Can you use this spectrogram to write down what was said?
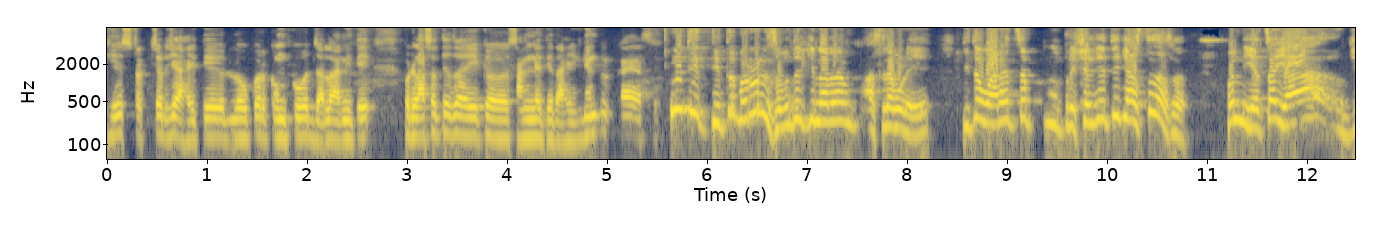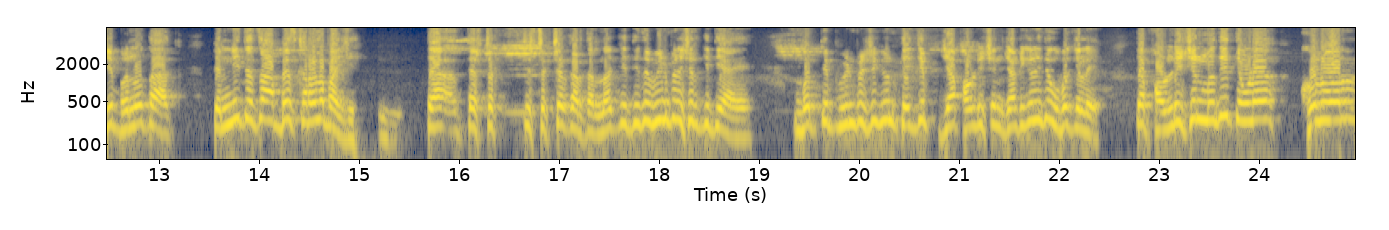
हे स्ट्रक्चर जे आहे ते लवकर कमकुवत झालं आणि ते पडलं असं त्याचं एक सांगण्यात येत आहे. नेमकं काय असं तिथं बरोबर आहे. समुद्र किनारा असल्यामुळे तिथं वाऱ्याचं प्रेशर जे ते जास्तच असणार पण याचा या जे बनवतात त्यांनी त्याचा अभ्यास करायला पाहिजे. त्या त्या स्ट्रक स्ट्रक्चर करताना की तिथं विंड प्रेशर किती आहे? मग ते विंड प्रेशर घेऊन ते जे ज्या फाउंडेशन ज्या ठिकाणी ते उभं केलं आहे त्या फाउंडेशनमध्ये तेवढं खोलवर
